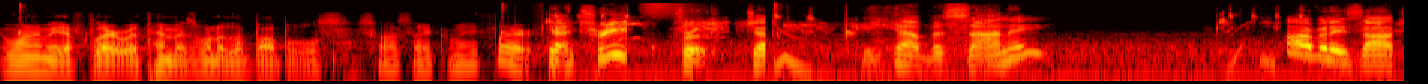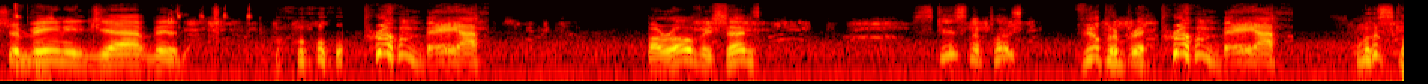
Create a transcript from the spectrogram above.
They wanted me to flirt with him as one of the bubbles. So I was like, let me flirt. Ja, tree fruit. Ja, Yabasani? Arbani Zan, Shabini Jabit. Prumbea. Barovi Sense. Skisna Push. Vilpebrit. Prumbea. Musk.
